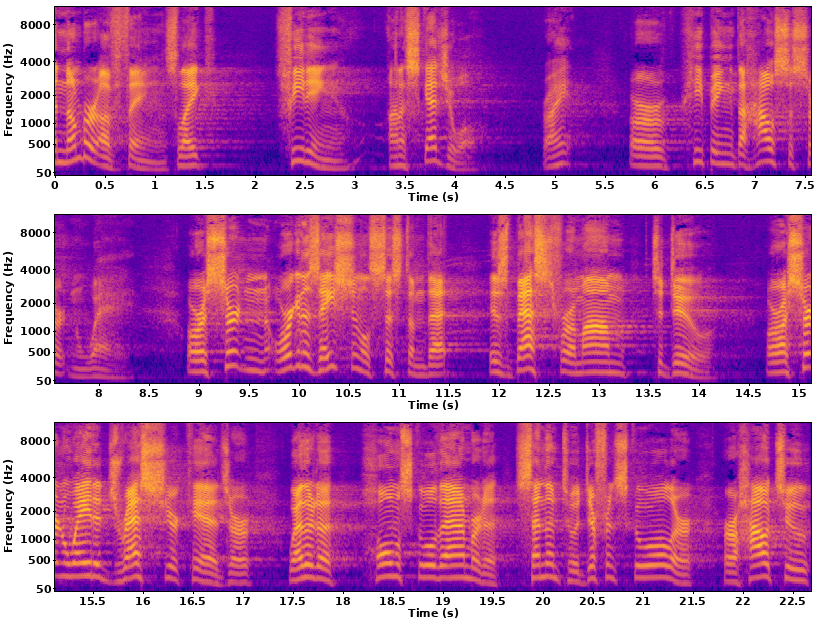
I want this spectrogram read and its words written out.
a number of things, like feeding on a schedule, right? Or keeping the house a certain way, or a certain organizational system that is best for a mom to do, or a certain way to dress your kids, or whether to homeschool them or to send them to a different school or, or how to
